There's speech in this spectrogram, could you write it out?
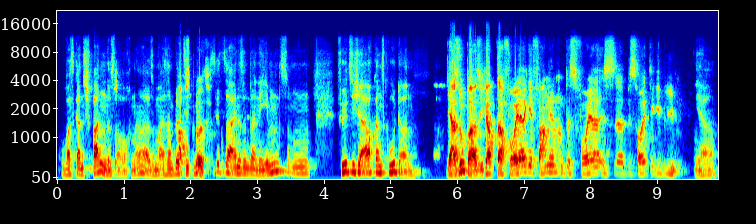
und was ganz Spannendes auch. Ne? Also man ist dann plötzlich Besitzer eines Unternehmens und fühlt sich ja auch ganz gut an. Ja, super. Also ich habe da Feuer gefangen und das Feuer ist äh, bis heute geblieben. Ja.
